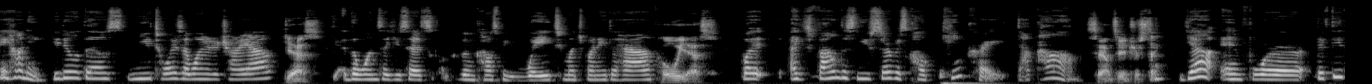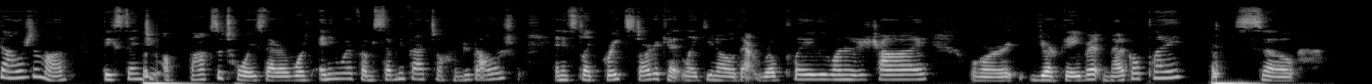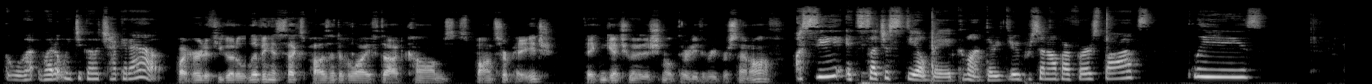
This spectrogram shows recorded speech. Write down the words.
Hey, honey, you know those new toys I wanted to try out? Yes. The ones that you said it's going to cost me way too much money to have? Oh, yes. But I found this new service called KinkCrate.com. Sounds interesting. Yeah, and for $50 a month, they send you a box of toys that are worth anywhere from $75 to $100. And it's like great starter kit, like, you know, that rope play we wanted to try, or your favorite medical play. So, why don't we go check it out? I heard if you go to livingasexpositivelife.com's sponsor page, they can get you an additional 33% off. Oh, see, it's such a steal, babe. Come on, 33% off our first box? Please.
